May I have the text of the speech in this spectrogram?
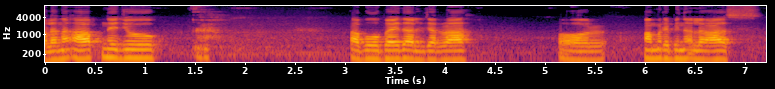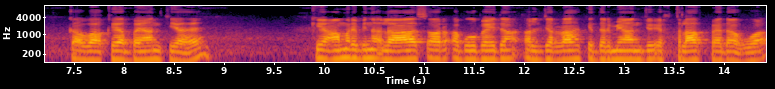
مولانا، آپ نے جو ابو عبید الجراح اور عمر بن العاص کا واقعہ بیان کیا ہے کہ عمر بن العاص اور ابو عبید الجراح کے درمیان جو اختلاف پیدا ہوا،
